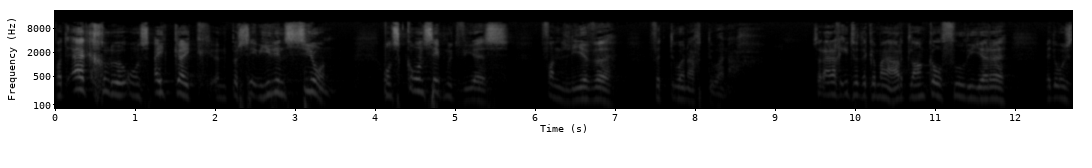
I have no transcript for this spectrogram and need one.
wat ek glo ons uitkyk in hier in Sion. Ons konsep moet wees van lewe vir 2020 So regtig iets wat ek in my hart lankal voel die Here met ons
